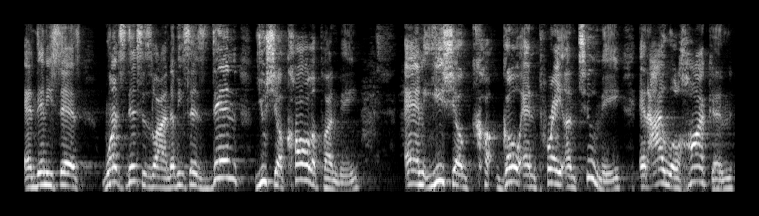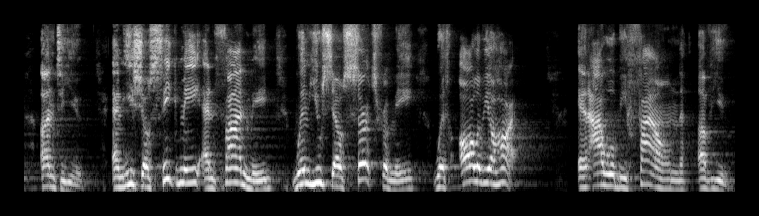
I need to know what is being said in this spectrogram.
And then he says, once this is lined up, he says, Then you shall call upon me, and ye shall go and pray unto me, and I will hearken unto you. And ye shall seek me and find me when you shall search for me with all of your heart, and I will be found of you.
